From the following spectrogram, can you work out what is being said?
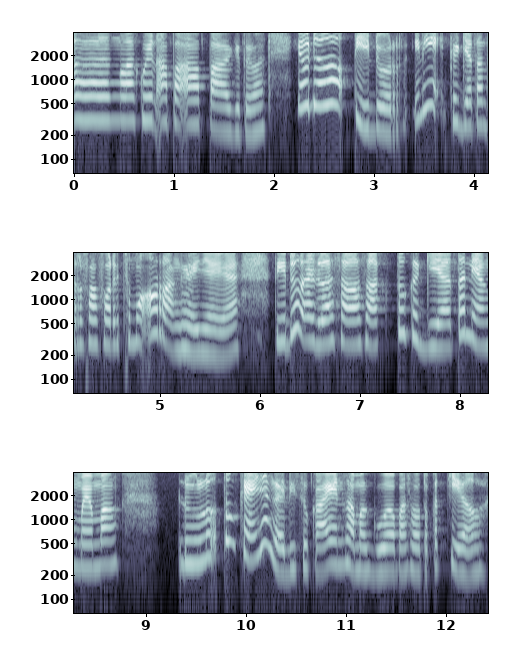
uh, ngelakuin apa-apa gitu kan ya udah lo tidur. Ini kegiatan terfavorit semua orang kayaknya ya. Tidur adalah salah satu kegiatan yang memang dulu tuh kayaknya nggak disukain sama gue pas waktu kecil.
